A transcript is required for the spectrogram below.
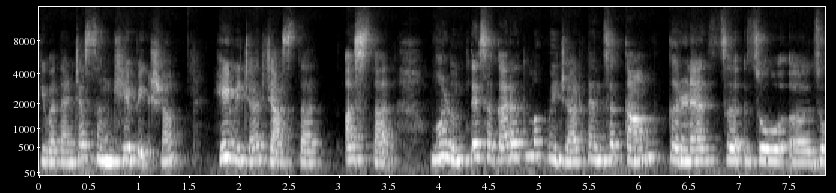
किंवा त्यांच्या संख्येपेक्षा हे विचार जास्त असतात. म्हणून ते सकारात्मक विचार त्यांचं काम करण्याचं जो जो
